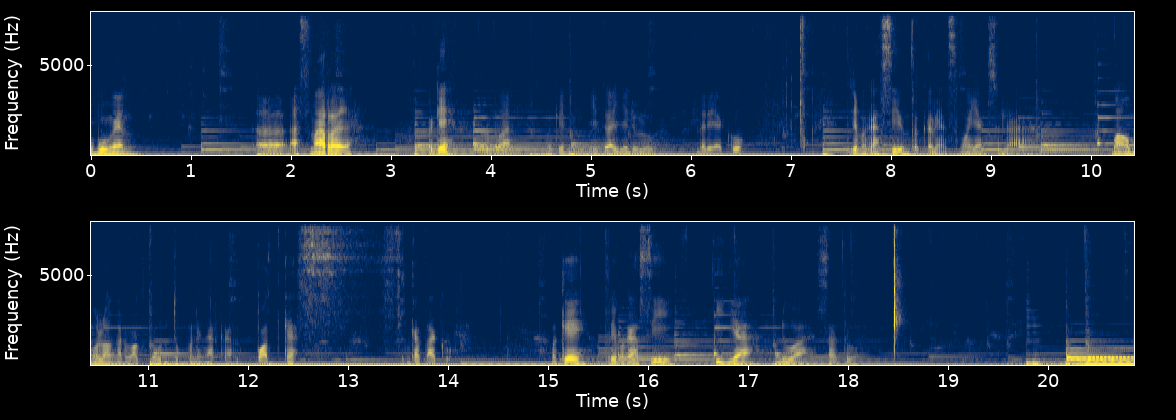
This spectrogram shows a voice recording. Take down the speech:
hubungan uh, asmara ya? Oke teman-teman mungkin itu aja dulu dari aku. Terima kasih untuk kalian semua yang sudah mau meluangkan waktu untuk mendengarkan podcast singkat aku. Oke, terima kasih. 3 2 1.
